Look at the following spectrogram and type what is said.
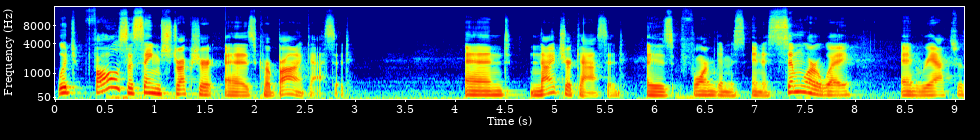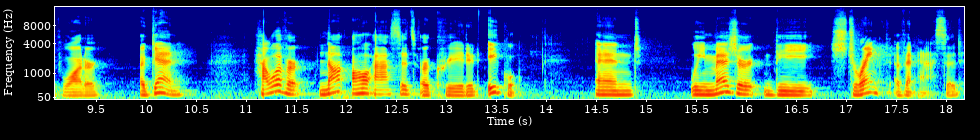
which follows the same structure as carbonic acid. And nitric acid is formed in a, in a similar way and reacts with water again. However, not all acids are created equal. And we measure the strength of an acid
